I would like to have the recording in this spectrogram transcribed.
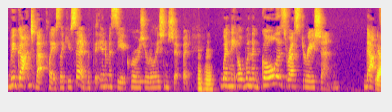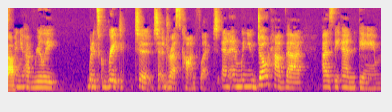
we've gotten to that place, like you said, with the intimacy, it grows your relationship. But mm-hmm. when the when the goal is restoration, that's Yeah. when you have really when it's great to, to, to address conflict. And and when you don't have that as the end game,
